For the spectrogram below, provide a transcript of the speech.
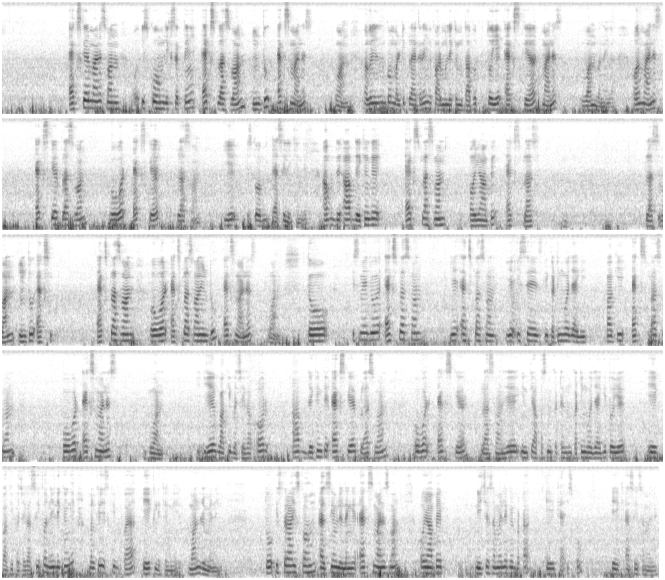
X square minus one और इसको हम लिख सकते हैं X plus one into X minus one अगर इनको मल्टीप्लाई करें ये फार्मूले के मुताबिक तो ये एक्स स्क्र माइनस वन बनेगा। और minus X square plus one over X square plus one ये इसको अभी ऐसे लिखेंगे। अब दे, आप देखेंगे एक्स प्लस वन और यहाँ पे X plus plus one into X X plus one over X plus one into X minus one तो इसमें जो है एक्स प्लस वन ये एक्स प्लस वन ये इससे इसकी कटिंग हो जाएगी। बाकी X plus one over X minus one ये बाकी बचेगा। और आप देखेंगे X square plus one over X square plus one ये इनके आपस में कटिंग कटिंग हो जाएगी तो ये एक बाकी बचेगा। सिफर नहीं लिखेंगे, बल्कि इसकी बकाया एक लिखेंगे वन रिमेनिंग तो इस तरह इसको हम एलसीएम ले लेंगे एक्स माइनस वन और यहाँ पे नीचे समझ लेंगे बटा एक है, इसको एक ऐसे ही समझ लें।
